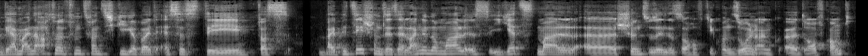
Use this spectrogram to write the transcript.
wir haben eine 825 GB SSD, was bei PC schon sehr, sehr lange normal ist. Jetzt mal äh, schön zu sehen, dass es auch auf die Konsolen an, äh, draufkommt,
